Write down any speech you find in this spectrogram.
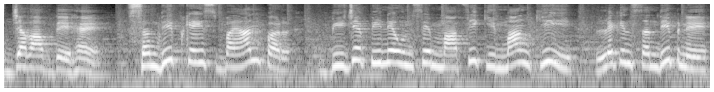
जवाबदेह हैं। संदीप के इस बयान पर बीजेपी ने उनसे माफ़ी की मांग की, लेकिन संदीप ने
